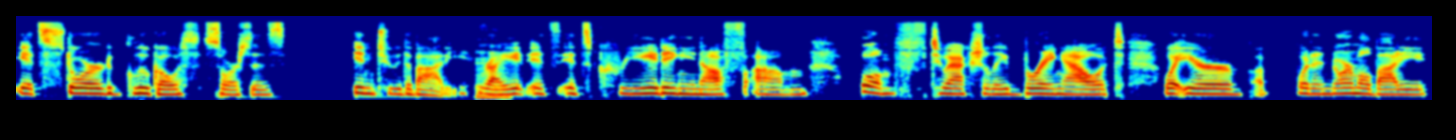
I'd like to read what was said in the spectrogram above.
its stored glucose sources into the body, mm-hmm. right? It's it's creating enough um, oomph to actually bring out what your uh, what a normal body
